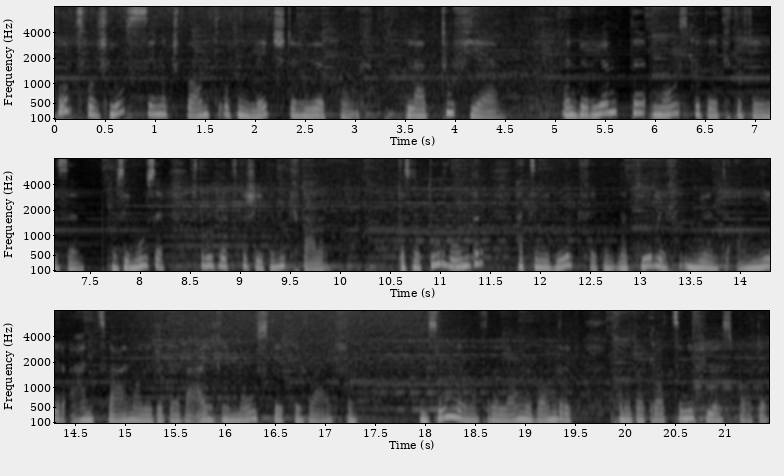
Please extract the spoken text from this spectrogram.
Kurz vor Schluss sind wir gespannt auf den letzten Höhepunkt, La Touffière, ein berühmter, moosbedeckter Felsen. Aus ihm heraus sprudeln verschiedene Quellen. Das Naturwunder hat seine Wirkung und natürlich müssen auch wir ein-, zweimal über den weichen Moosteppich laufen. Im Sommer nach einer langen Wanderung kann man da gerade seine Füße baden.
